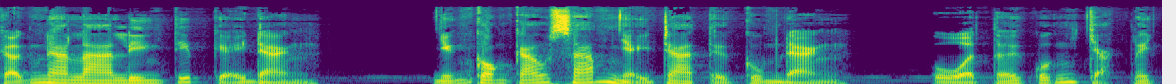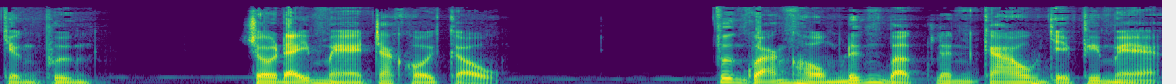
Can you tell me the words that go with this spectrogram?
Khẩn Na La liên tiếp kể đàn. Những con cáo xám nhảy ra từ cung đàn, ùa tới quấn chặt lấy chân Phương, Rồi đẩy mẹ ra khỏi cậu. Phương quảng hồn đứng bật lên cao về phía mẹ,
